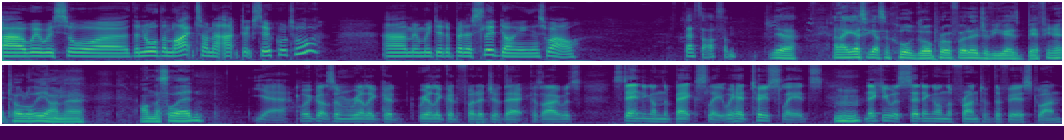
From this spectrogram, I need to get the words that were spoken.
uh, where we saw uh, the Northern Lights on an Arctic Circle tour, um, and we did a bit of sled dogging as well. That's awesome. Yeah. And I guess you got some cool GoPro footage of you guys biffing it totally on the on the sled. Yeah, we got some really good, really good footage of that because I was standing on the back sled. We had two sleds. Nikki was sitting on the front of the first one.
